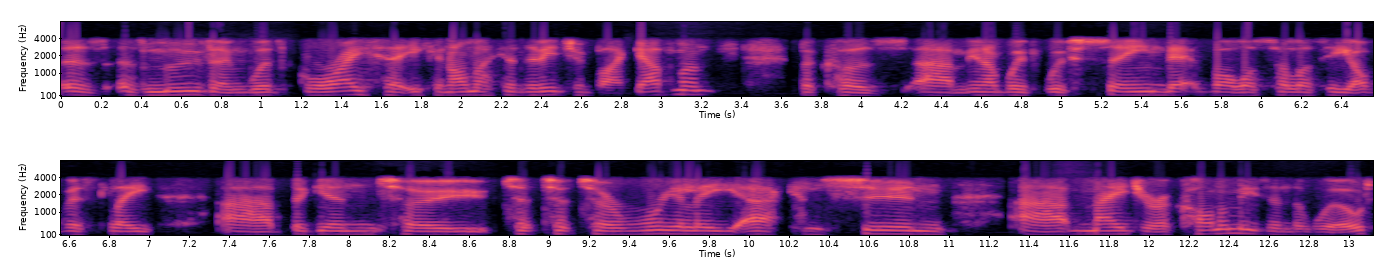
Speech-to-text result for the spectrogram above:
is, is moving with greater economic intervention by governments because um, you know we've, we've seen that volatility obviously uh, begin to, to, to, to really uh, concern uh, major economies in the world.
